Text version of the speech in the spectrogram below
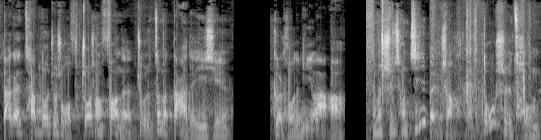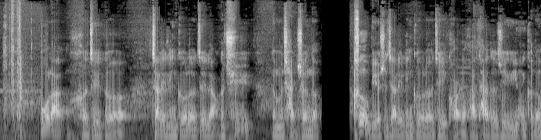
大概差不多就是我桌上放的，就是这么大的一些个头的蜜蜡啊，那么实际上基本上都是从波兰和这个加里宁格勒这两个区域那么产生的。特别是加里宁格勒这一块的话，它的这个因为可能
